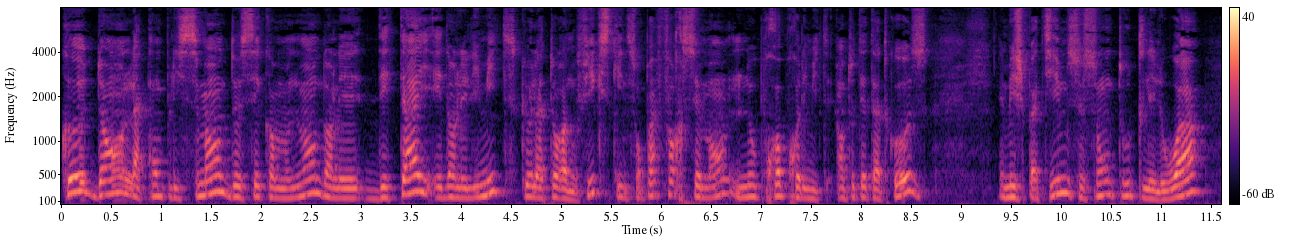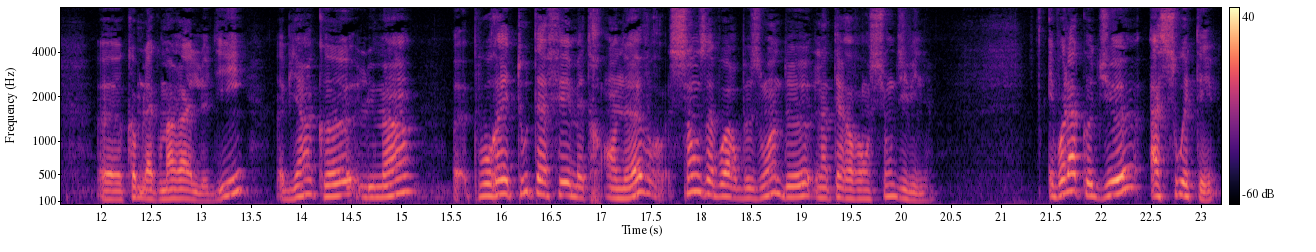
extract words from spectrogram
que dans l'accomplissement de ces commandements, dans les détails et dans les limites que la Torah nous fixe, qui ne sont pas forcément nos propres limites. En tout état de cause, Mishpatim, ce sont toutes les lois, euh, comme la Gemara le dit, eh bien que l'humain pourrait tout à fait mettre en œuvre sans avoir besoin de l'intervention divine. Et voilà que Dieu a souhaité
